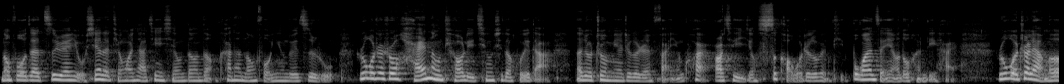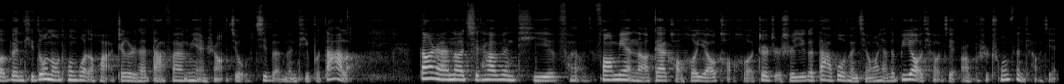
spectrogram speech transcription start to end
能否在资源有限的情况下进行等等，看他能否应对自如。如果这时候还能条理清晰的回答，那就证明这个人反应快，而且已经思考过这个问题。不管怎样都很厉害。如果这两个问题都能通过的话，这个人在大方面上就基本问题不大了。当然呢，其他问题方方面呢，该考核也要考核，这只是一个大部分情况下的必要条件，而不是充分条件。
